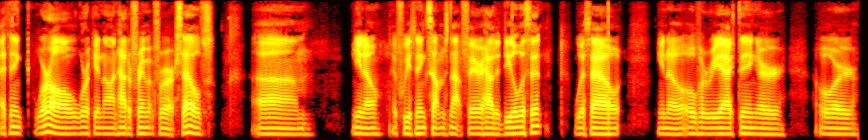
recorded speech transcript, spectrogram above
I think we're all working on how to frame it for ourselves. Um, you know, if we think something's not fair, how to deal with it without you know, overreacting or or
